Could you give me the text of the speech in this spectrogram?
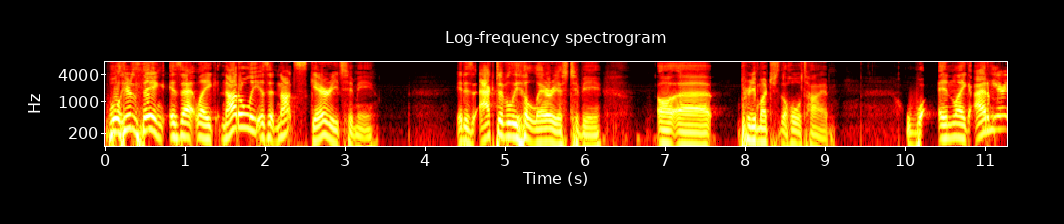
Well, here's the thing: is that like not only is it not scary to me, it is actively hilarious to me, uh, uh pretty much the whole time. Wh- And like I don't, You're,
